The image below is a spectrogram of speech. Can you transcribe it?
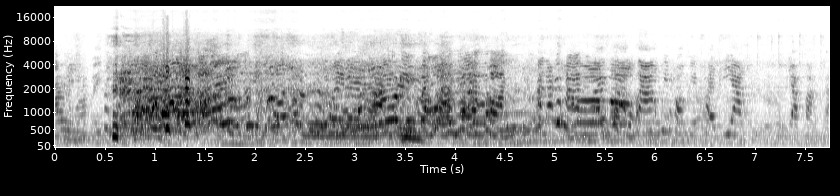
อะไรวะไม่ได้เราดิธนาคารธนาคารน้อยบอกทางพี่ทอมมีใครหรือยังอยากฝากใจ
